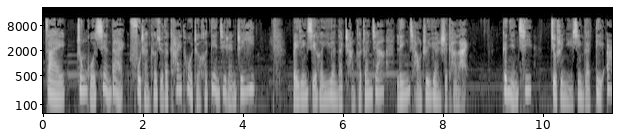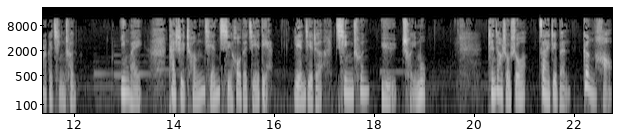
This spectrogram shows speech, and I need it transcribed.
在中国现代妇产科学的开拓者和奠基人之一，北京协和医院的产科专家林乔治院士看来，更年期就是女性的第二个青春，因为它是承前启后的节点，连接着青春与垂暮。陈教授说，在这本《更好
